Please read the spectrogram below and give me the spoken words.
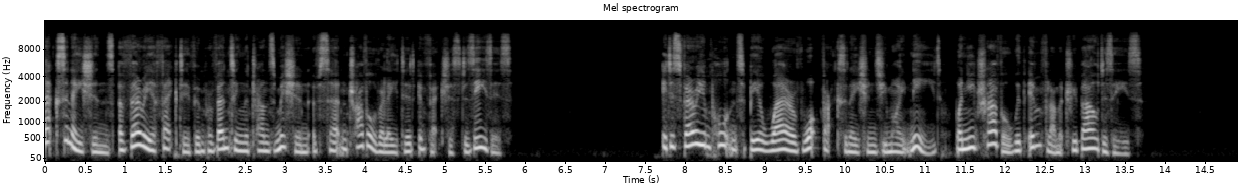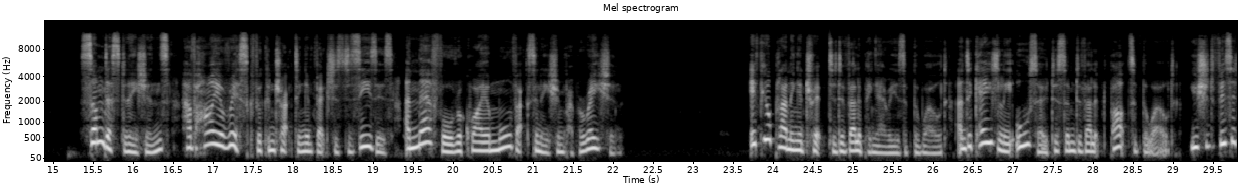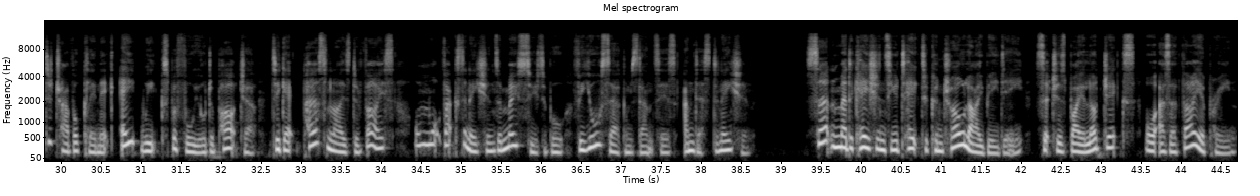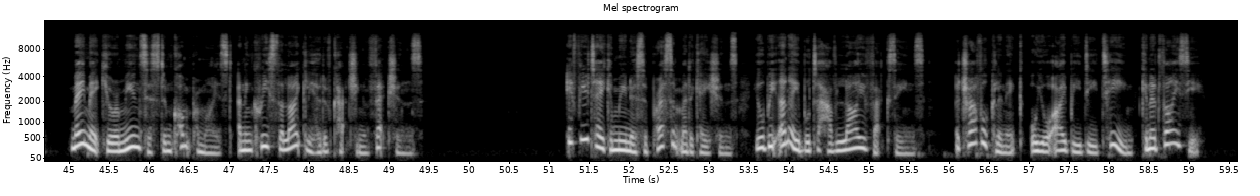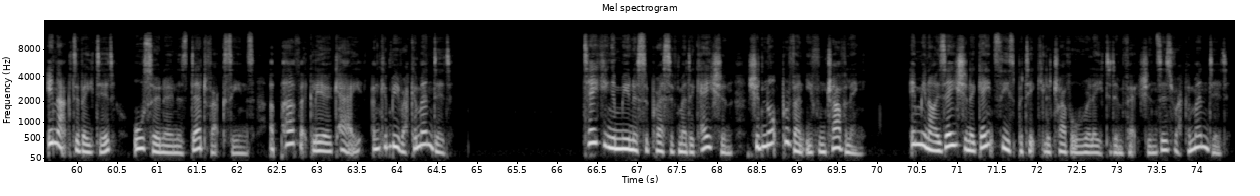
Vaccinations are very effective in preventing the transmission of certain travel related infectious diseases. It is very important to be aware of what vaccinations you might need when you travel with inflammatory bowel disease. Some destinations have higher risk for contracting infectious diseases and therefore require more vaccination preparation. If you're planning a trip to developing areas of the world and occasionally also to some developed parts of the world, you should visit a travel clinic eight weeks before your departure to get personalised advice on what vaccinations are most suitable for your circumstances and destination. Certain medications you take to control IBD, such as biologics or azathioprine, may make your immune system compromised and increase the likelihood of catching infections. If you take immunosuppressant medications, you'll be unable to have live vaccines. A travel clinic or your IBD team can advise you. Inactivated, also known as dead vaccines, are perfectly okay and can be recommended. Taking immunosuppressive medication should not prevent you from travelling. Immunisation against these particular travel related infections is recommended.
